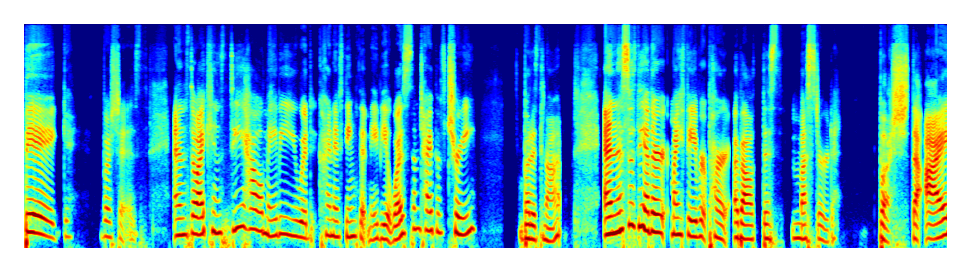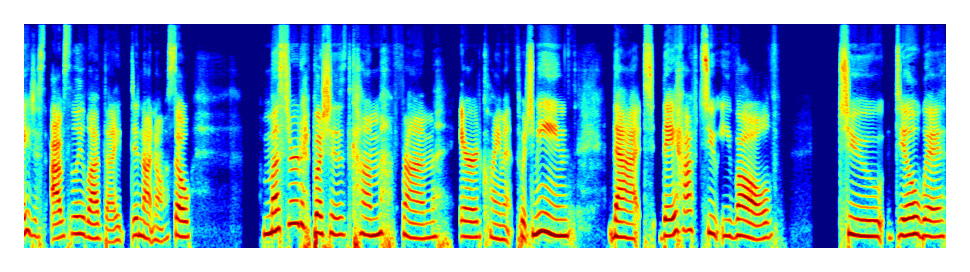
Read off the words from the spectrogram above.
big bushes. And so I can see how maybe you would kind of think that maybe it was some type of tree, but it's not. And this is the other, my favorite part about this mustard bush that I just absolutely love that I did not know. So, mustard bushes come from arid climates, which means that they have to evolve to deal with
